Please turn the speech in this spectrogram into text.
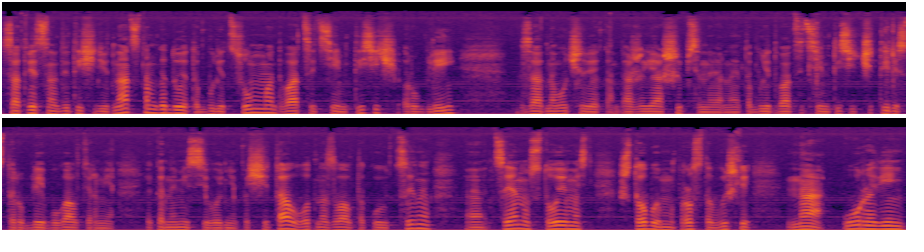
Соответственно, в 2019 году это будет сумма 27 тысяч рублей за одного человека. Даже я ошибся, наверное, это будет 27 400 рублей бухгалтер мне, экономист сегодня посчитал, вот назвал такую цену, э, цену, стоимость, чтобы мы просто вышли на уровень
